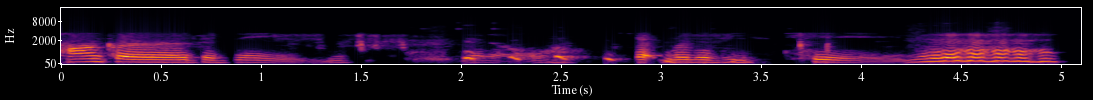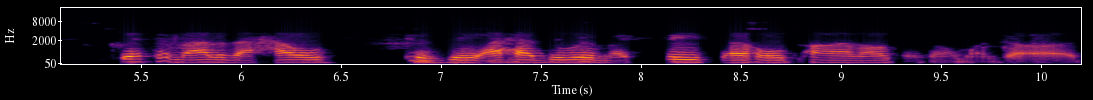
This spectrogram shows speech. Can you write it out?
conquer the days. You know, get rid of these kids, get them out of the house because they I had were in my face that whole time. I was like, oh my god.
